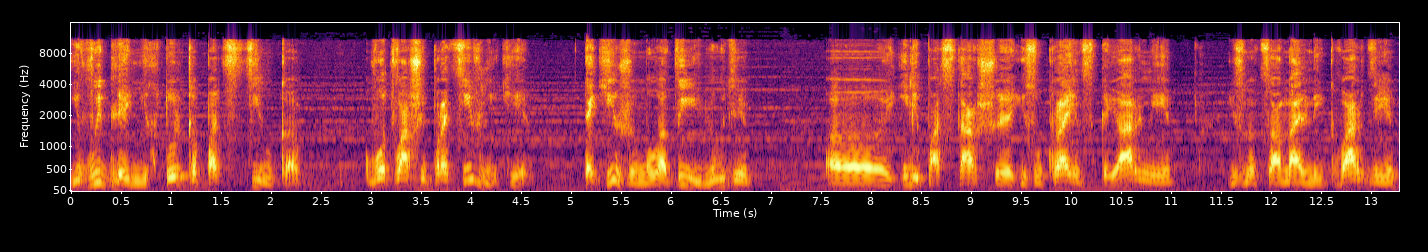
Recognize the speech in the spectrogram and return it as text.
и вы для них только подстилка. Вот ваши противники, такие же молодые люди, э, или постарше из украинской армии, из Национальной гвардии,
